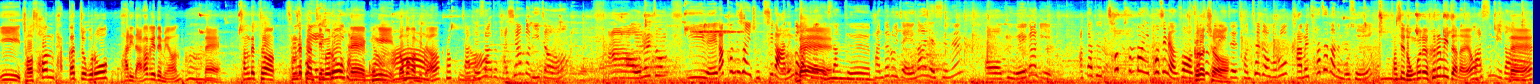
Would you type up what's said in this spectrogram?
이 저 선 바깥쪽으로 발이 나가게 되면 아. 네 상대편 상대편 상대편에게 팀으로 공이 네 가는군요. 공이 아, 넘어갑니다. 그렇군요. 자, 데상트 다시 한번 2점. 아, 오늘 좀 이 외곽 컨디션이 좋지가 않은 것 네. 같아요, 데상트. 반대로 이제 NIS는 어, 그 외곽이 아까 그 첫 한 방이 터지면서 그렇죠. 선수들이 이제 전체적으로 감을 찾아가는 모습. 사실 농구는 흐름이잖아요. 맞습니다. 네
